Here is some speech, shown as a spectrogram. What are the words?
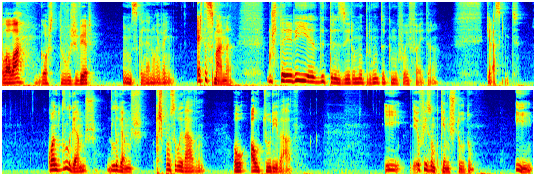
Olá, olá, gosto de vos ver. Hum, se calhar não é bem. Esta semana gostaria de trazer uma pergunta que me foi feita, que era a seguinte: Quando delegamos, delegamos responsabilidade ou autoridade? E eu fiz um pequeno estudo e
